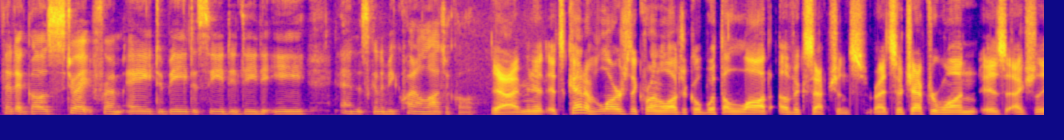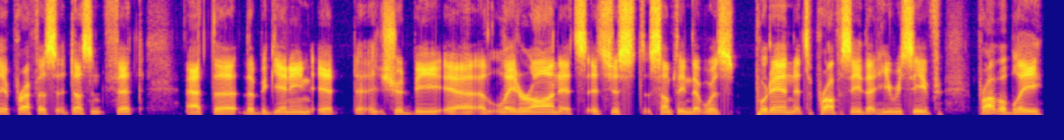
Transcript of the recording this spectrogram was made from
that it goes straight from a to b to c to d to e and it's going to be chronological. Yeah i mean it, it's kind of largely chronological with a lot of exceptions right? So chapter one is actually a preface. It doesn't fit at the the beginning. It, it should be uh, later on. It's it's just something that was put in. It's a prophecy that he received probably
